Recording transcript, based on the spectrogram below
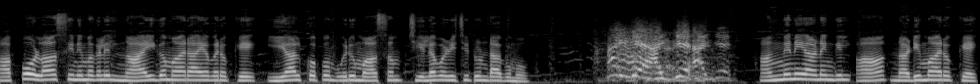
അപ്പോൾ ആ സിനിമകളിൽ നായികമാരായവരൊക്കെ ഇയാൾക്കൊപ്പം ഒരു മാസം ചിലവഴിച്ചിട്ടുണ്ടാകുമോ? അങ്ങനെയാണെങ്കിൽ ആ നടിമാരൊക്കെ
